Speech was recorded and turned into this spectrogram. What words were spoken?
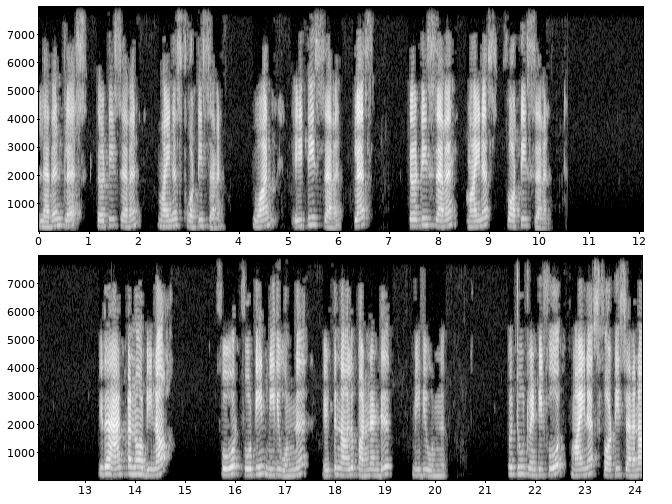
eleven plus thirty seven minus forty seven one eighty seven plus thirty seven minus forty seven இதை ஆட் பண்ணோம் அப்படின்னா ஃபோர் ஃபோர்டீன் மீதி ஒன்று எட்டு நாலு பன்னெண்டு மீதி ஒன்று இப்போ two twenty four minus forty செவனா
